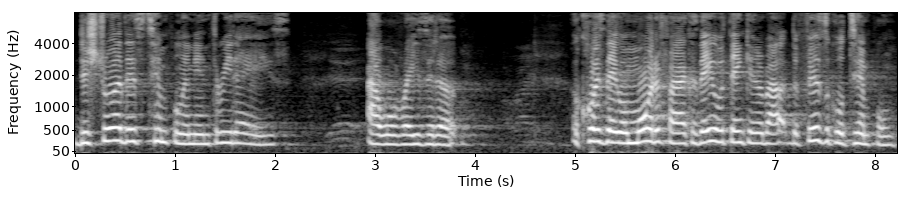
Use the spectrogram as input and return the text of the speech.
Destroy this temple, and in three days I will raise it up. Of course, they were mortified because they were thinking about the physical temple.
